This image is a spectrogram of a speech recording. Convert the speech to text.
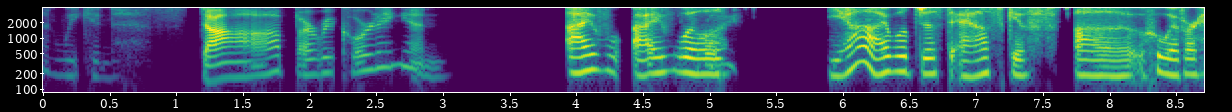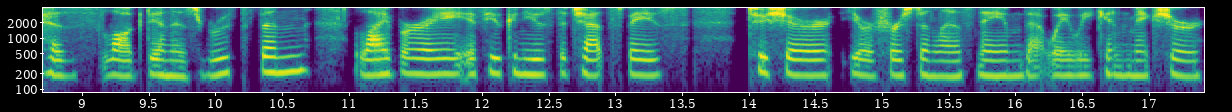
and we can stop our recording and. I I will. Yeah, I will just ask if uh, whoever has logged in as Ruthven Library, if you can use the chat space to share your first and last name. That way we can make sure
